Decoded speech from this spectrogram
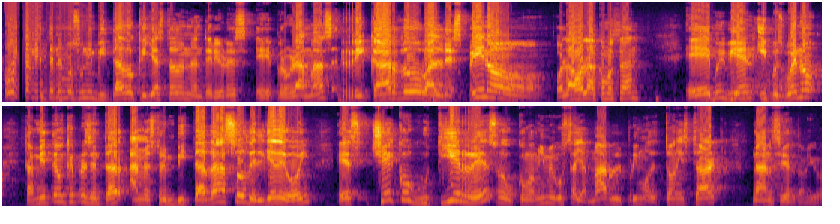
Hoy también tenemos un invitado que ya ha estado en anteriores eh, programas, Ricardo Valdespino. Hola, hola, ¿cómo están? Eh, muy bien, y pues bueno, también tengo que presentar a nuestro invitadazo del día de hoy. Es Checo Gutiérrez, o como a mí me gusta llamarlo, el primo de Tony Stark. Nada, no es cierto, amigo.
